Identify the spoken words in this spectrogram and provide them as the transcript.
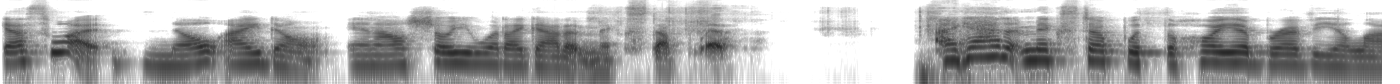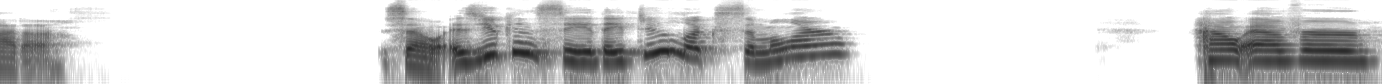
guess what? No, I don't. And I'll show you what I got it mixed up with. I got it mixed up with the Hoya breviolata. So as you can see, they do look similar. However,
